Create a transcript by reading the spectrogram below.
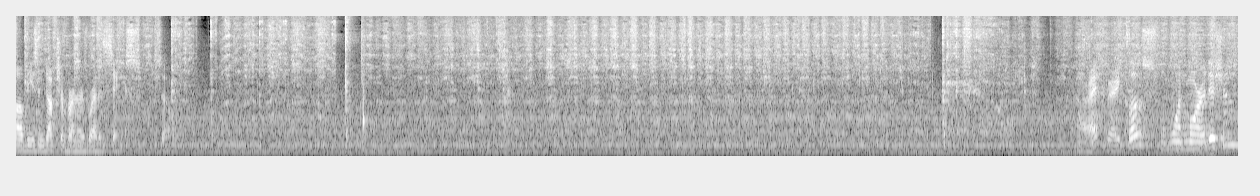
of these induction burners, we're at a 6. So. All right, close. One more addition.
